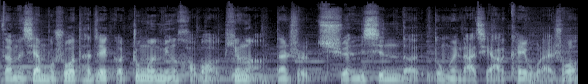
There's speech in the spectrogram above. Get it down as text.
咱们先不说它这个中文名好不好听啊，但是全新的东风悦达起亚的 K5 来说，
